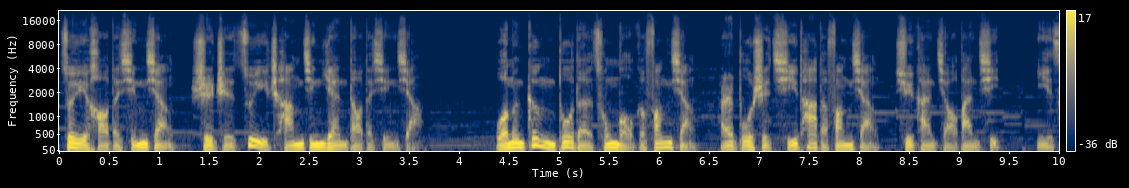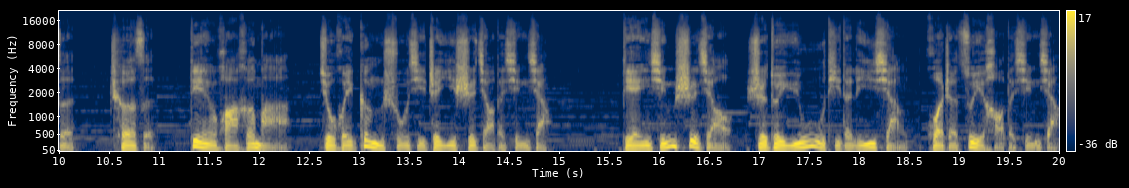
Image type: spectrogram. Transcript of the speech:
最好的形象是指最常经验到的形象。我们更多的从某个方向，而不是其他的方向去看搅拌器、椅子、车子、电话和马，就会更熟悉这一视角的形象。典型视角是对于物体的理想或者最好的形象，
